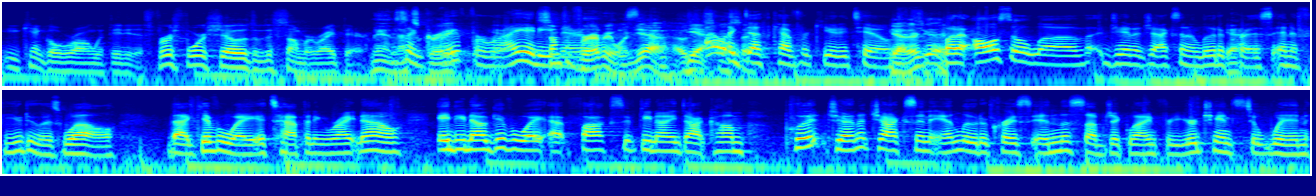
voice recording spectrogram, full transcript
you can't go wrong with any of this. First four shows of the summer right there. Man, It's that's a great variety Something there, for everyone. Yeah. I, was Yeah. I like. Death Cab for Cutie too. Yeah, they're good. But I also love Janet Jackson and Ludacris, and if you do as well, that giveaway, it's happening right now. Indy Now giveaway at fox59.com. Put Janet Jackson and Ludacris in the subject line for your chance to win.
